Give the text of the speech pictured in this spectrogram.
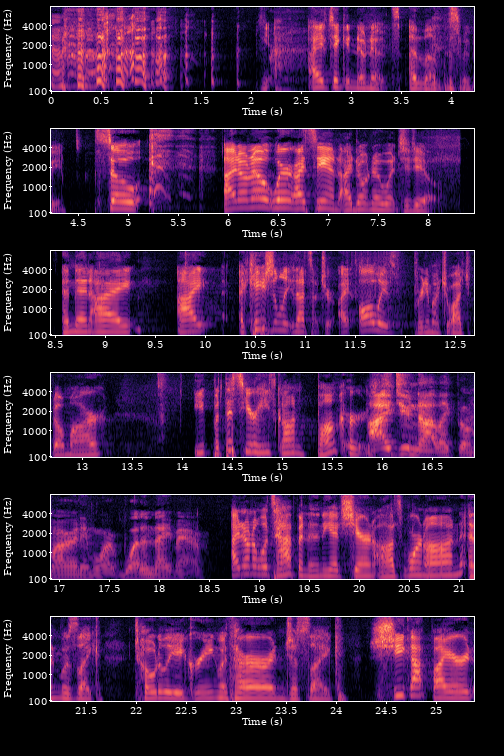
Uh-huh. yeah, I've taken no notes. I love this movie. So I don't know where I stand. I don't know what to do. And then I, I occasionally that's not true. I always pretty much watch Bill Maher. But this year he's gone bonkers. I do not like Bill Maher anymore. What a nightmare. I don't know what's happened. And then he had Sharon Osbourne on and was like totally agreeing with her and just like she got fired,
